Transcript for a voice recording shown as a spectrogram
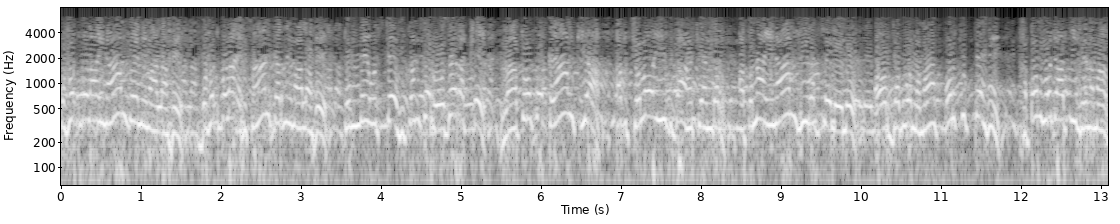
بہت بڑا انعام دینے والا ہے، بہت بڑا احسان کرنے والا ہے۔ تم نے اس کے حکم سے روزے رکھے، راتوں کو قیام کیا، اب چلو عیدگاہ کے اندر اپنا انعام بھی رب سے لے لو۔ اور جب وہ نماز پڑھ چکتے ہیں، ختم ہو جاتی ہے نماز،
